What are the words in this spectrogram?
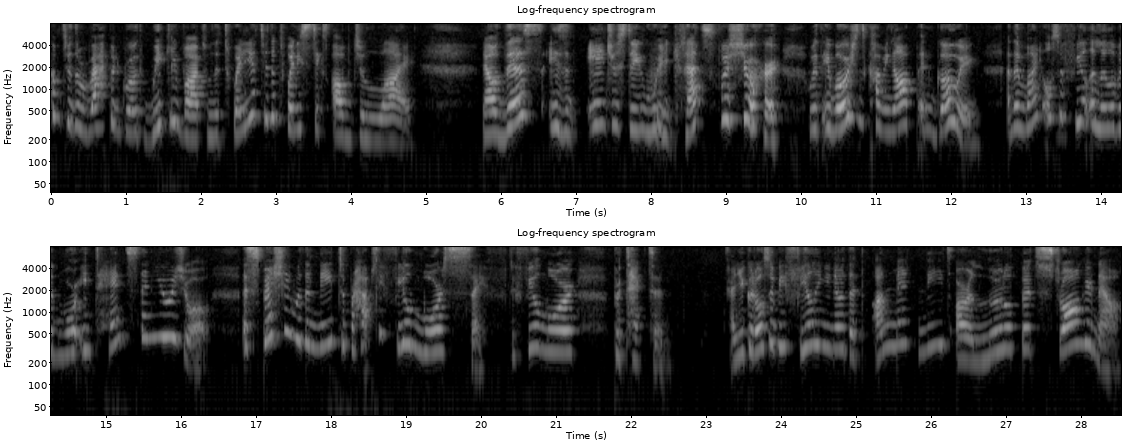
welcome to the Rapid Growth Weekly Vibes from the 20th to the 26th of July. Now, this is an interesting week, that's for sure, with emotions coming up and going, and they might also feel a little bit more intense than usual, especially with the need to perhaps feel more safe, to feel more protected. And you could also be feeling, you know, that unmet needs are a little bit stronger now.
